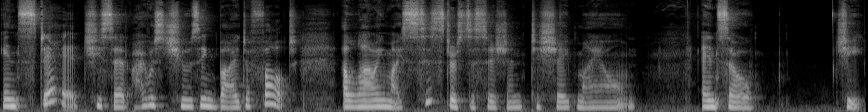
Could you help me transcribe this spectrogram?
Instead, she said, I was choosing by default, allowing my sister's decision to shape my own. And so she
